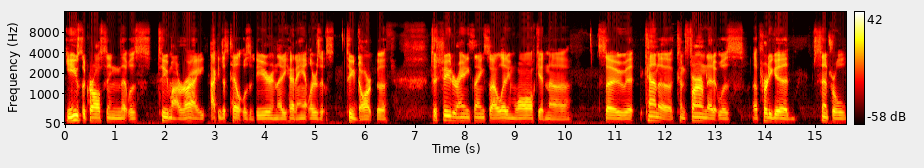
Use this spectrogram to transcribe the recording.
used the crossing that was to my right. I could just tell it was a deer and that he had antlers. It was too dark to to shoot or anything, so I let him walk, and uh, so it kind of confirmed that it was a pretty good central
